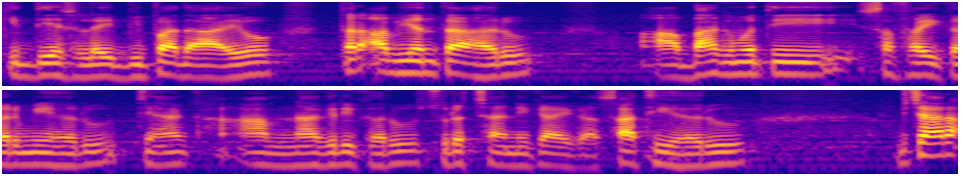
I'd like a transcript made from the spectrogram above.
कि देशलाई विपद आयो। तर अभियन्ताहरू बागमती सफाइ कर्मीहरू त्यहाँका आम नागरिकहरू सुरक्षा निकायका साथीहरू बिचरा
